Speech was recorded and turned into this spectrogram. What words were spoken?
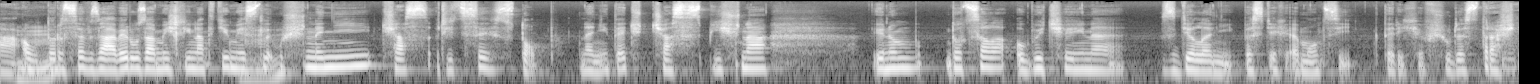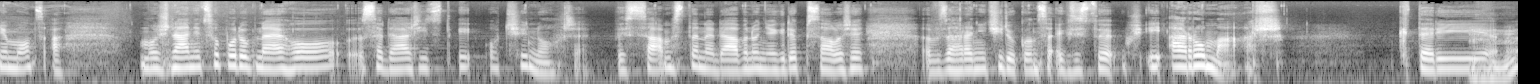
A mm. autor se v závěru zamýšlí nad tím, jestli mm. už není čas říct si stop. Není teď čas spíš na jenom docela obyčejné sdělení bez těch emocí, kterých je všude strašně moc a Možná něco podobného se dá říct i o činohře. Vy sám jste nedávno někde psal, že v zahraničí dokonce existuje už i aromář který mm-hmm.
